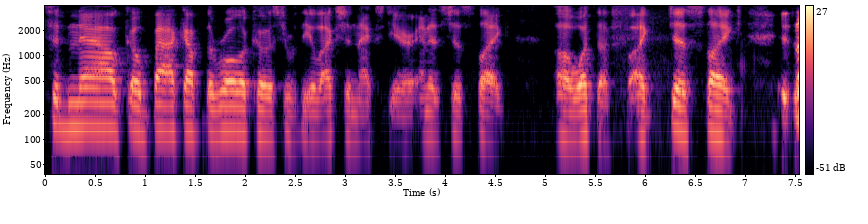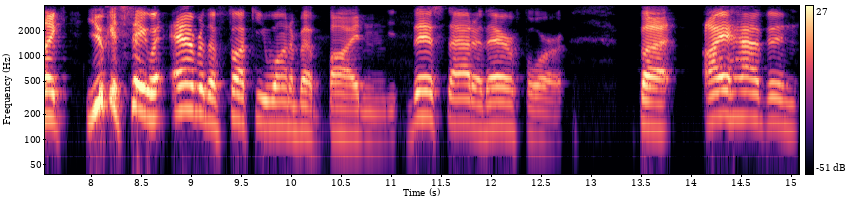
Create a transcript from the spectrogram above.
to now go back up the roller coaster with the election next year. And it's just like, oh, what the fuck? Just like, like you could say whatever the fuck you want about Biden, this, that, or therefore, but I haven't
